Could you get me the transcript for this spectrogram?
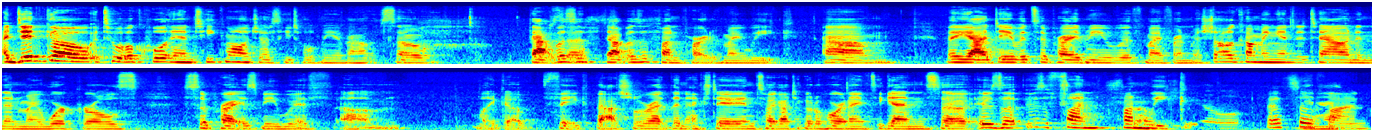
I did go to a cool antique mall Jessie told me about. So that was a, that was a fun part of my week. Um, but yeah, David surprised me with my friend Michelle coming into town, and then my work girls surprised me with um, like a fake bachelorette the next day, and so I got to go to horror nights again. So it was a it was a fun fun week. That's so Yeah. fun.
